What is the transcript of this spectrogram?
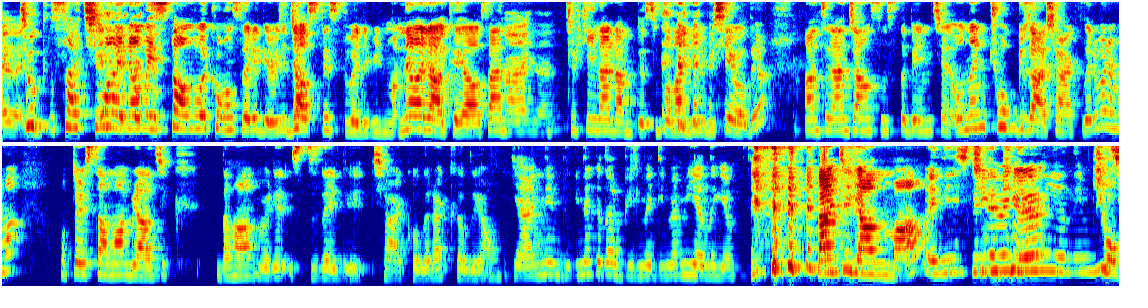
evet. çok saçma hani ama İstanbul'a konsere giriyor. İşte Jazz Festivali bilmem ne alaka ya sen Aynen. Türkiye'yi nereden biliyorsun falan gibi bir şey oluyor. And Johnson's da benim için onların çok güzel şarkıları var ama There's Someone birazcık daha böyle üst düzey bir şarkı olarak kalıyor. Yani bugüne kadar bilmediğime mi yanayım? Bence yanma. Hani hiç Çünkü dinlemediğime mi yanayım? Hiç çok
